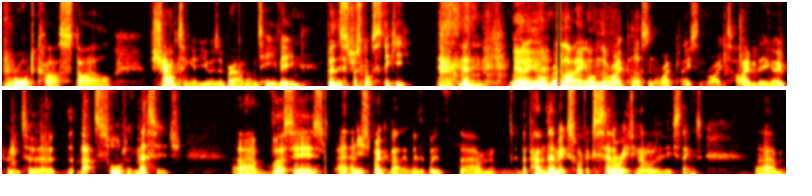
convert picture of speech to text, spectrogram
broadcast style, shouting at you as a brand on TV. Mm. But it's just not sticky Mm. Yeah, you know, you're relying on the right person, the right place, at the right time, being open to th- that sort of message. uh, versus, and, and, you spoke about it with with um, the pandemic sort of accelerating a lot of these things. Um,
